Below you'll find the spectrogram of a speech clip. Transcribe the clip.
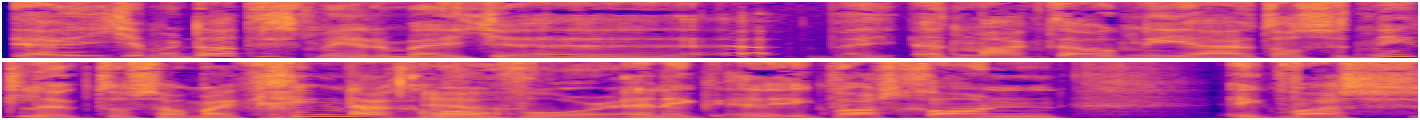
Ja, weet je, maar dat is meer een beetje. eh, het maakte ook niet uit als het niet lukt of zo. Maar ik ging daar gewoon Ja. voor. En ik, ik was gewoon. Ik was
